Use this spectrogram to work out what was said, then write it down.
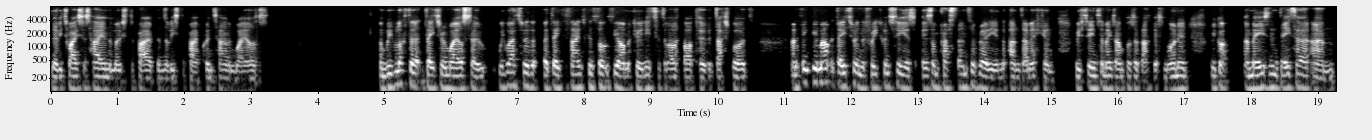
nearly twice as high in the most deprived than the least deprived quintile in Wales. And we've looked at data in Wales. So we worked with a data science consultancy, Armakuni, to develop our COVID dashboard. And I think the amount of data and the frequency is, is unprecedented really in the pandemic. And we've seen some examples of that this morning. We've got amazing data um,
